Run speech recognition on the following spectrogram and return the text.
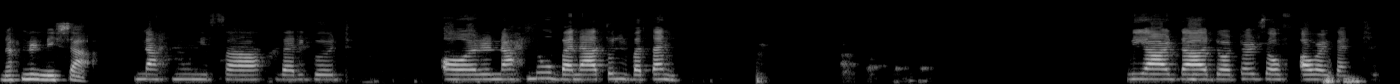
नहनु निसा नहनु निसा वेरी गुड और नहनु बनातुल वतन we are the daughters of our country.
